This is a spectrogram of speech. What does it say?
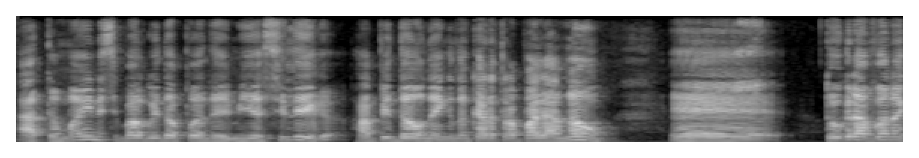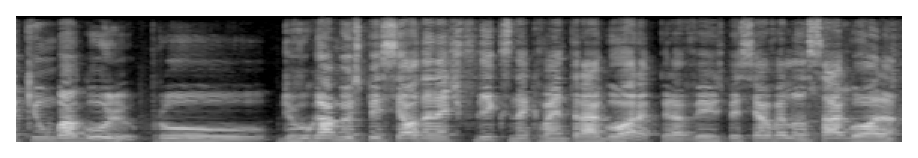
Ah, tamo aí nesse bagulho da pandemia. Se liga, rapidão, nem não quero atrapalhar, não. É. Tô gravando aqui um bagulho pro divulgar meu especial da Netflix, né? Que vai entrar agora. Gravei o especial, vai lançar agora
